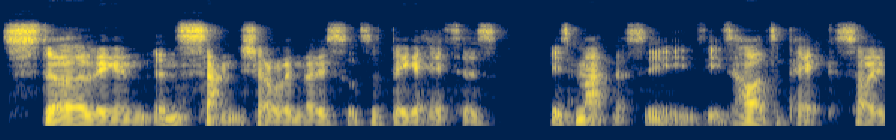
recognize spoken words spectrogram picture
Sterling and, and Sancho and those sorts of bigger hitters? It's madness. It, it's hard to pick. So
